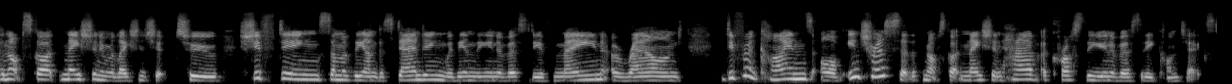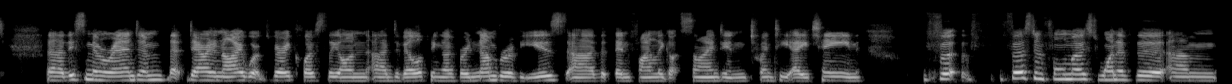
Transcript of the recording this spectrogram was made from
Penobscot Nation in relationship to shifting some of the understanding within the University of Maine around different kinds of interests that the Penobscot Nation have across the university context. Uh, this memorandum that Darren and I worked very closely on uh, developing over a number of years uh, that then finally got signed in 2018 for, first and foremost, one of the um,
